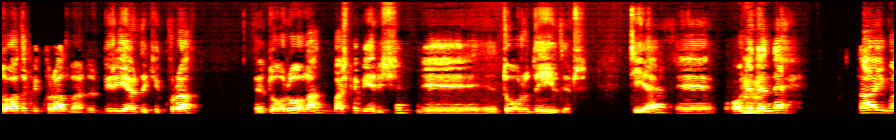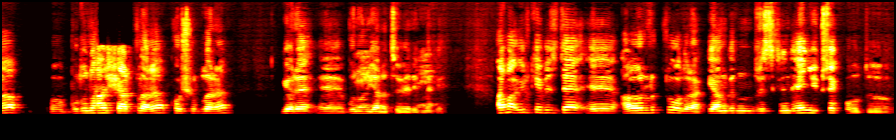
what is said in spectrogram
Doğada bir kural vardır. Bir yerdeki kural e, doğru olan başka bir yer için e, doğru değildir diye. E, o Hı hı. nedenle daima e, bulunan şartlara, koşullara göre e, bunun yanıtı verilmeli. Ama ülkemizde e, ağırlıklı olarak yangın riskinin en yüksek olduğu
